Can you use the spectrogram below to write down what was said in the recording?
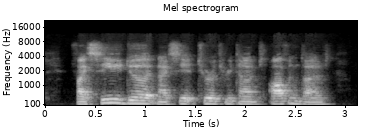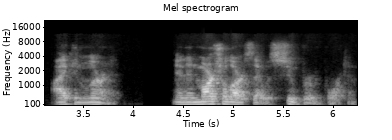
If I see you do it and I see it two or three times, oftentimes I can learn it. And in martial arts, that was super important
